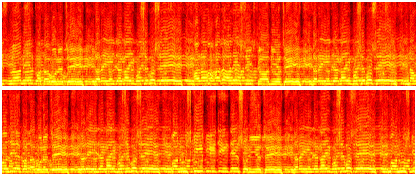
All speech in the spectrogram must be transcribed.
ইসলামের কথা বলেছে, তারা এই জায়গায় বসে বসে হারাম হালালের শিক্ষা দিয়েছে এই জায়গায় বসে বসে নামাজের কথা বলেছে এই জায়গায় বসে বসে মানুষকে এই জায়গায় বসে বসে মানুষকে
